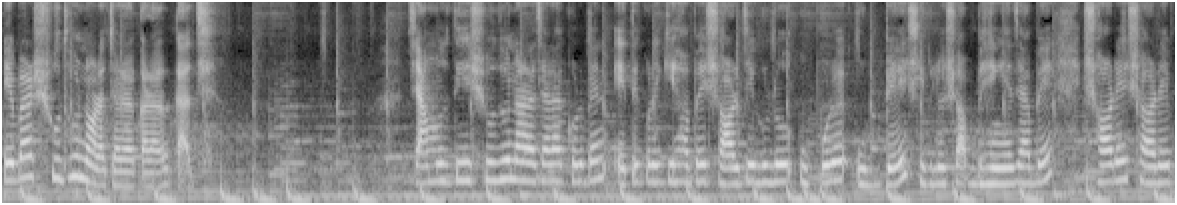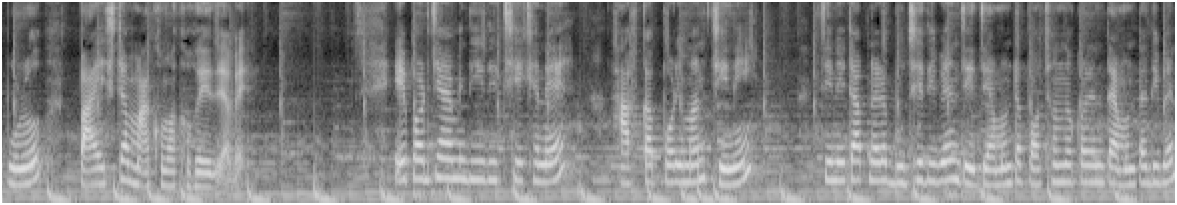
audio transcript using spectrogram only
এবার শুধু নড়াচড়া করার কাজ। চামচ দিয়ে শুধু নাড়াচাড়া করবেন। এতে করে কি হবে? স্বর যেগুলো উপরে উঠবে, সেগুলো সব ভেঙে যাবে। স্বরে স্বরে পুরো পায়েসটা মাখো মাখো হয়ে যাবে। এই পর্যায়ে আমি দিয়ে দিচ্ছি এখানে হাফ কাপ পরিমাণ চিনি। চিনিটা আপনারা বুঝে দিবেন যে যেমনটা পছন্দ করেন তেমনটা দিবেন।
